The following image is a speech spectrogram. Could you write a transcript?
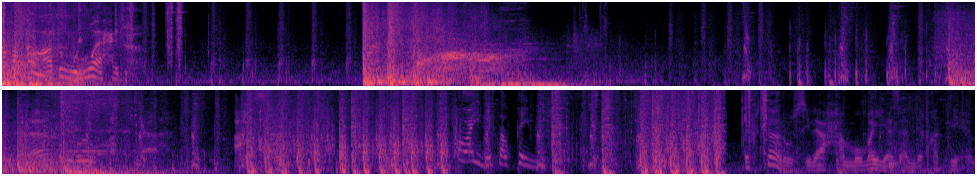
تبقى عدو واحد. آخر القتلى أحسنت أعيد التلقيم. اختاروا سلاحا مميزا لقتلهم.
